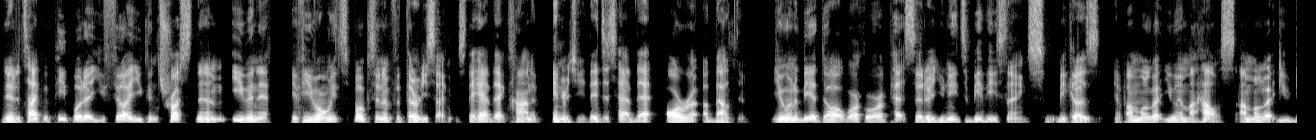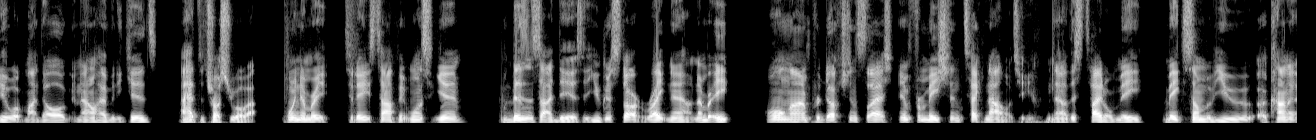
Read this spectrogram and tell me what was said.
And they're the type of people that you feel like you can trust them, even if, if you've only spoke to them for 30 seconds. They have that kind of energy. They just have that aura about them. You want to be a dog walker or a pet sitter, you need to be these things. Because if I'm going to let you in my house, I'm going to let you deal with my dog and I don't have any kids, I have to trust you a lot. Point number eight, today's topic, once again, business ideas that you can start right now. Number eight, online production slash information technology. Now, this title may make some of you uh, kind of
